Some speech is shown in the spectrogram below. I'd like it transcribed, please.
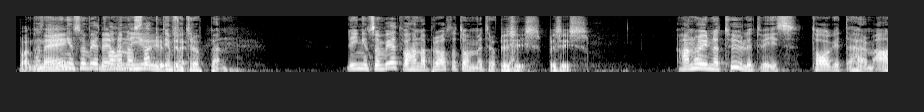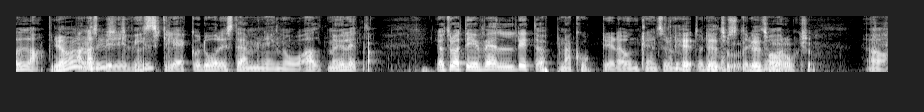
Bara, Fast det är ingen som vet nej, vad han har det sagt inför inte det. truppen. Det är ingen som vet vad han har pratat om med truppen. Precis, precis. Han har ju naturligtvis tagit det här med alla. Ja, Annars ja, blir det visst, ja, visst. visklek och dålig stämning och allt möjligt. Ja. Jag tror att det är väldigt öppna kort i det där omklädningsrummet Det, och det, det, tror, måste det det, tror jag vara. också. Ja,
